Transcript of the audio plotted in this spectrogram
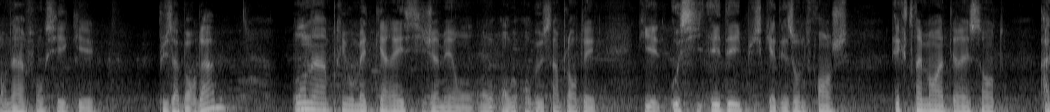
On a un foncier qui est plus abordable. On a un prix au mètre carré si jamais on, veut s'implanter, qui est aussi aidé puisqu'il y a des zones franches extrêmement intéressantes, à,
